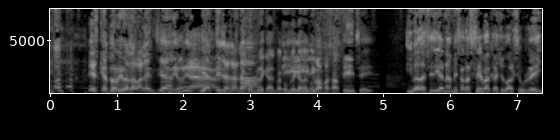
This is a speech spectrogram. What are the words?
És que tu arribes a València i et deixes anar... Va complicar, va complicar I la li cosa. va passar Cid. Sí. I va decidir anar més a la seva que ajudar el seu rei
